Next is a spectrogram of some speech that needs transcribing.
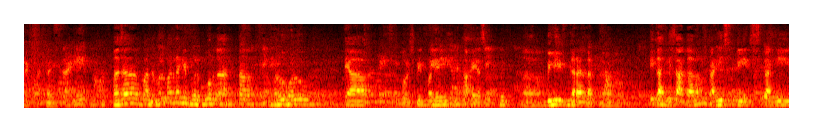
रेकॉर्ड करीत आणि माझा माझ्याबरोबर हे भरपूरदा आता हळूहळू त्या गोष्टींमध्ये आहे असं बिलीव्ह करायला लागतं की काही जागा काही स्पेस काही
